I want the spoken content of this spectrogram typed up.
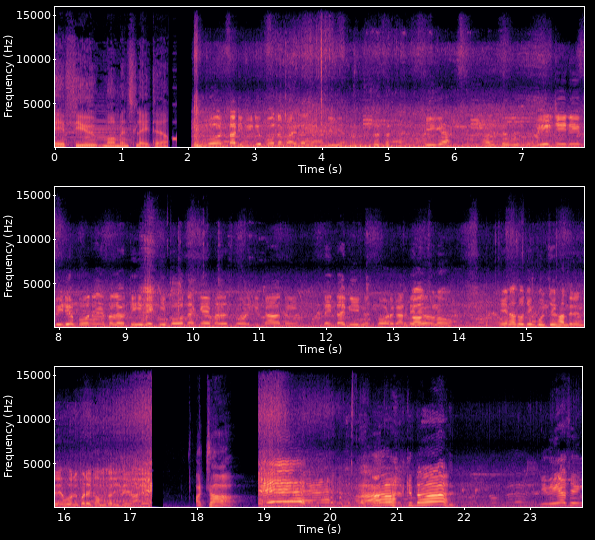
A few moments later. ਹੋਰ ਤੁਹਾਡੀ ਵੀਡੀਓ ਬਹੁਤ ਵਾਇਰਲ ਜਾਂਦੀ ਆ। ਠੀਕ ਆ? ਵੀਰ ਜੀ ਦੀ ਵੀਡੀਓ ਬਹੁਤ ਮਤਲਬ ਤੁਸੀਂ ਵੇਖੀ ਬਹੁਤ ਅੱਗੇ ਮਤਲਬ ਸਪੋਰਟ ਕੀਤਾ ਤੁਸੀਂ। ਤੇ ਇਦਾਂ ਹੀ ਵੀਰ ਨੂੰ ਸਪੋਰਟ ਕਰਦੇ ਗੱਲ ਰਹੋ। ਸੁਣੋ ਇਹ ਨਾ ਸੋਚੀ ਕੁਲਚੇ ਖਾਂਦੇ ਰਹਿੰਦੇ ਆ, ਹੋਰ ਵੀ ਬੜੇ ਕੰਮ ਕਰੀਦੇ ਆ। ਅੱਛਾ। ਆ ਕਿਦਾਂ? ਕਿਵੇਂ ਆ ਸਿੰਘ?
